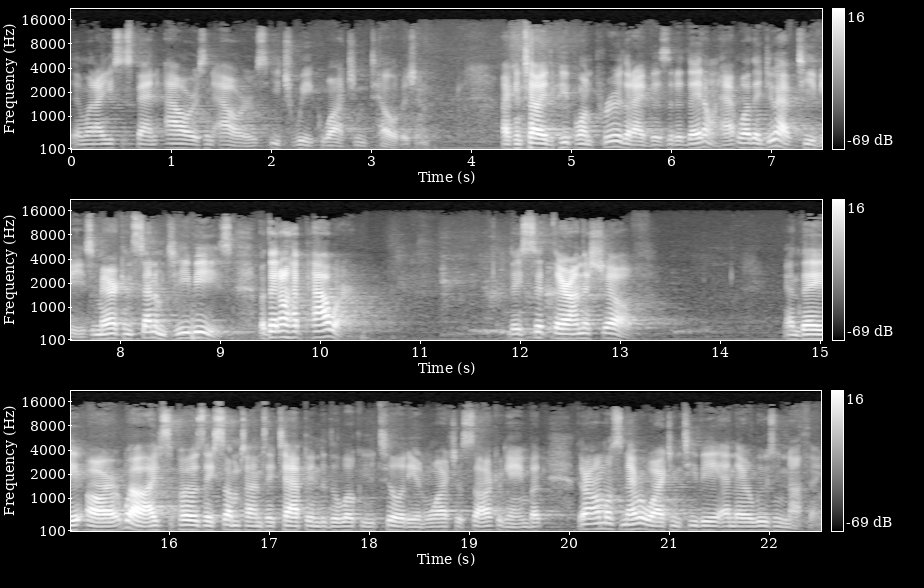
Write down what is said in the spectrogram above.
than when I used to spend hours and hours each week watching television. I can tell you the people in Peru that I visited, they don't have, well, they do have TVs. Americans send them TVs, but they don't have power. They sit there on the shelf. And they are, well, I suppose they sometimes they tap into the local utility and watch a soccer game, but they're almost never watching TV and they're losing nothing.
